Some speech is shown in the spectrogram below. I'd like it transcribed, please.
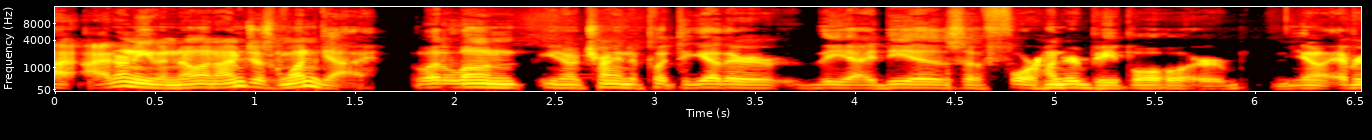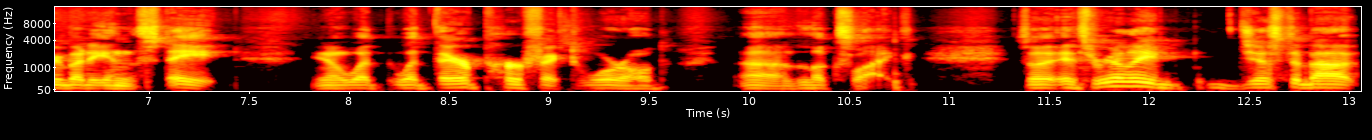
I, I don't even know. And I'm just one guy, let alone, you know, trying to put together the ideas of 400 people or, you know, everybody in the state, you know, what, what their perfect world uh, looks like. So it's really just about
